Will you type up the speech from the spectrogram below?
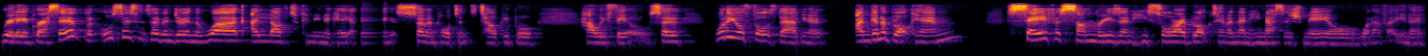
really aggressive but also since i've been doing the work i love to communicate. I think it's so important to tell people how we feel. So what are your thoughts there? You know i'm going to block him. Say for some reason he saw i blocked him and then he messaged me or whatever you know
